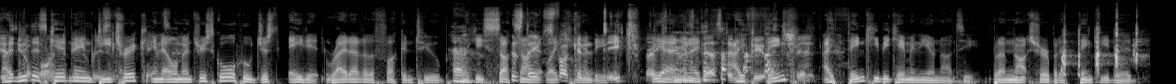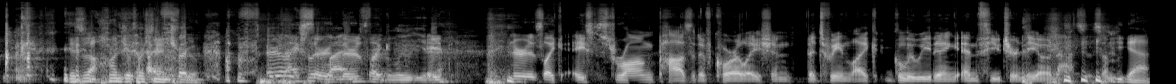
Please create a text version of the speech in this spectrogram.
I knew this kid to be the named Dietrich in can't elementary school who just ate it right out of the fucking tube. Like he sucked His on it like fucking candy. Dietrich. Yeah, and I, destined I to do that think. I think he became a neo-Nazi, but I'm not sure. But I think he did. This is hundred percent true. I'm fairly Actually, certain there's like glue eater. There is like a strong positive correlation between like glue eating and future neo-Nazism. Yeah,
